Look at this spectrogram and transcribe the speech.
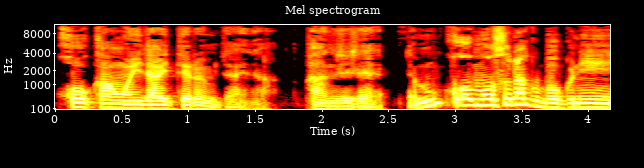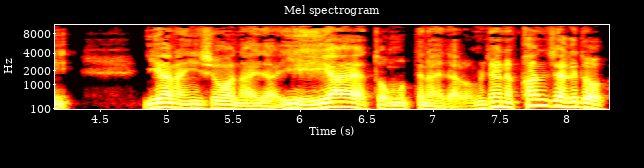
好感を抱いてるみたいな感じで。で向こうもおそらく僕に嫌な印象はないだ、いや嫌やと思ってないだろうみたいな感じやけど、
